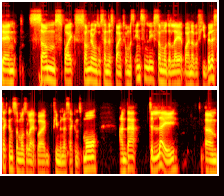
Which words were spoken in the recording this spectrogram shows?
then some spikes, some neurons will send the spikes almost instantly. Some will delay it by another few milliseconds. Some will delay it by a few milliseconds more. And that delay um,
